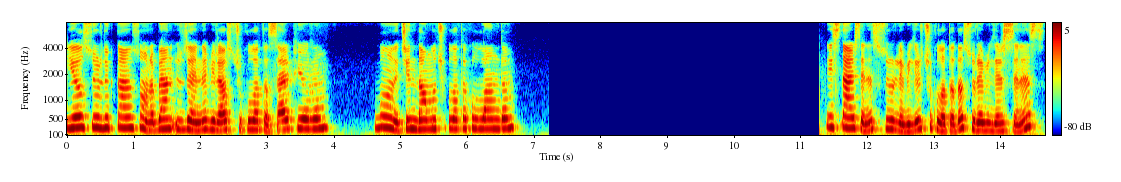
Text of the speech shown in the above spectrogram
Yağı sürdükten sonra ben üzerine biraz çikolata serpiyorum. Bunun için damla çikolata kullandım. İsterseniz sürülebilir çikolata da sürebilirsiniz.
